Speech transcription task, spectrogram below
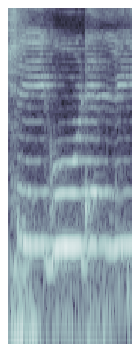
പക്ഷി കൂടല്ലേ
